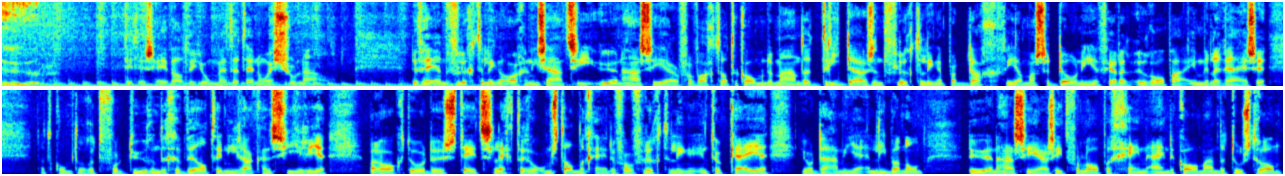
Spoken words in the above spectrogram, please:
uur. Dit is Ewout de Jong met het NOS-journaal. De VN-vluchtelingenorganisatie UNHCR verwacht dat de komende maanden 3000 vluchtelingen per dag via Macedonië verder Europa in willen reizen. Dat komt door het voortdurende geweld in Irak en Syrië, maar ook door de steeds slechtere omstandigheden voor vluchtelingen in Turkije, Jordanië en Libanon. De UNHCR ziet voorlopig geen einde komen aan de toestroom.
